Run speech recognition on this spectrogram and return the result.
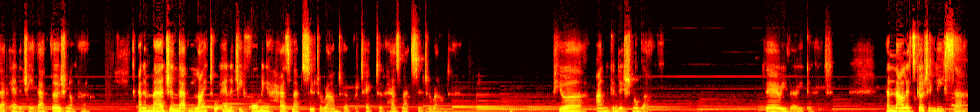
that energy, that version of her and imagine that light or energy forming a hazmat suit around her, a protective hazmat suit around her. Pure, unconditional love. Very, very good. And now let's go to Lisa.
